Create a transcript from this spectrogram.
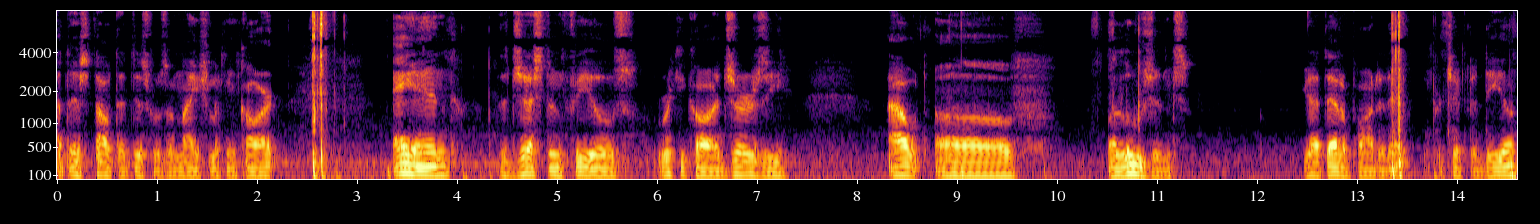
I just thought that this was a nice looking card. And the Justin Fields rookie card jersey out of Illusions. Got that a part of that particular deal.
